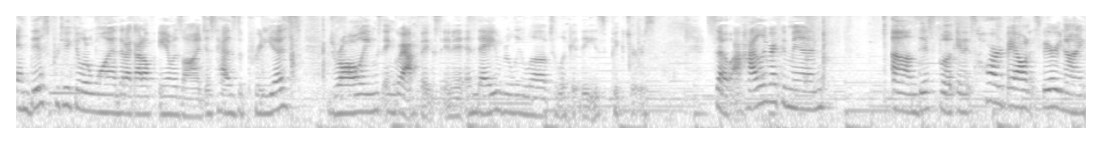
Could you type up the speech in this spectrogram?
and this particular one that I got off Amazon just has the prettiest drawings and graphics in it and they really love to look at these pictures. So I highly recommend um, this book and it's hardbound, it's very nice.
